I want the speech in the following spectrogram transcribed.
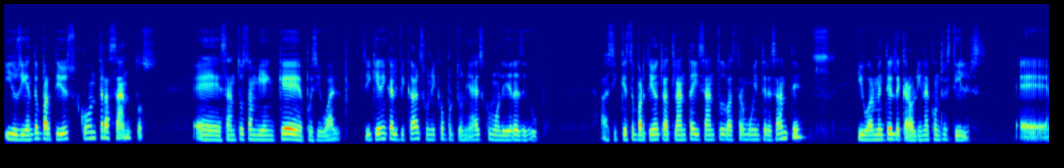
Y su siguiente partido es contra Santos. Eh, Santos también que pues igual, si quieren calificar, su única oportunidad es como líderes de grupo. Así que este partido entre Atlanta y Santos va a estar muy interesante. Igualmente el de Carolina contra Steelers. Eh,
